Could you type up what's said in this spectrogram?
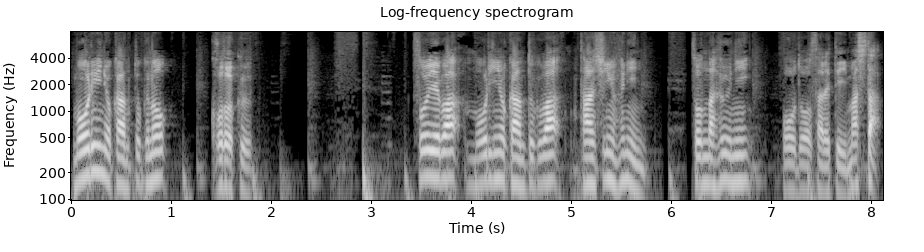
モーリーニョ監督の孤独。そういえば、モーリーニョ監督は単身赴任、そんな風に報道されていました。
